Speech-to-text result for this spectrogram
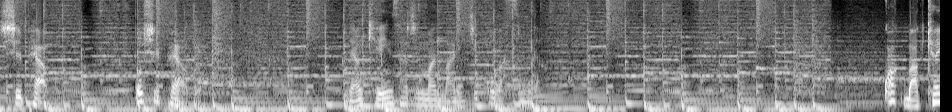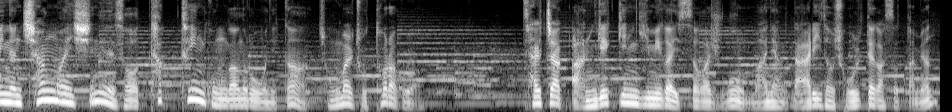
실패하고 또 실패하고 그냥 개인 사진만 많이 찍고 갔습니다. 꽉 막혀 있는 치앙마이 시내에서 탁 트인 공간으로 오니까 정말 좋더라고요. 살짝 안개 낀 기미가 있어가지고 만약 날이 더 좋을 때 갔었다면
